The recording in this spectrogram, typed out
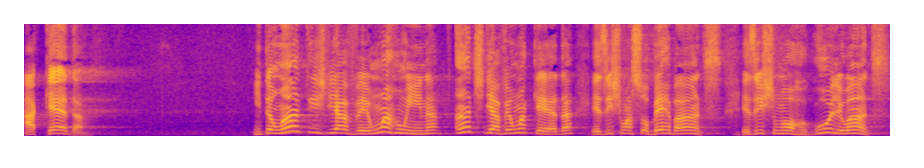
a queda. Então, antes de haver uma ruína, antes de haver uma queda, existe uma soberba antes, existe um orgulho antes.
